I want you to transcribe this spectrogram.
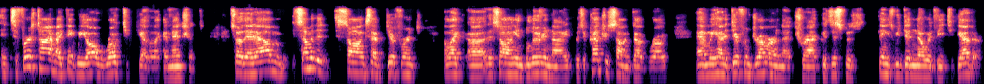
It's the first time I think we all wrote together, like I mentioned. So that album, some of the songs have different, like uh, the song in Blue Tonight was a country song Doug wrote, and we had a different drummer on that track because this was things we didn't know would be together.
